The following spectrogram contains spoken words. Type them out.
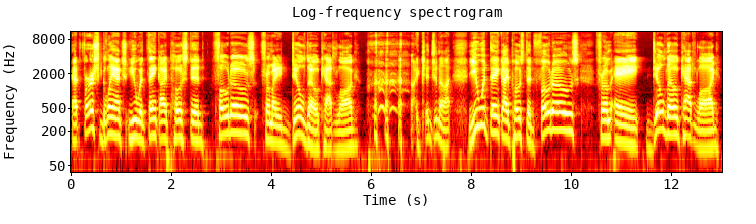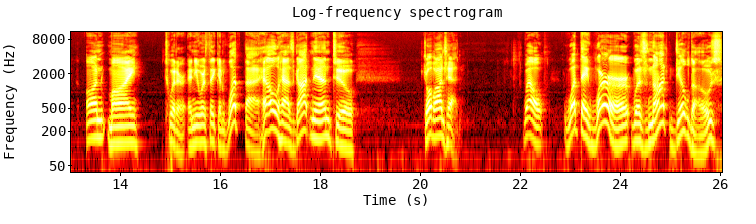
at first glance, you would think I posted photos from a dildo catalog. I kid you not. You would think I posted photos from a dildo catalog on my Twitter. And you were thinking, what the hell has gotten into Jovan's head? Well, what they were was not dildos,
